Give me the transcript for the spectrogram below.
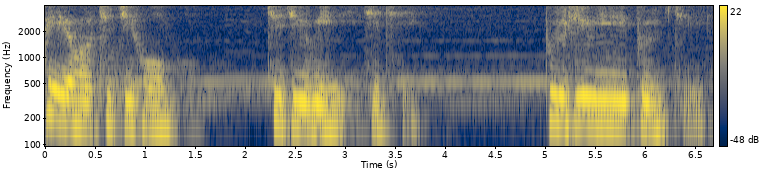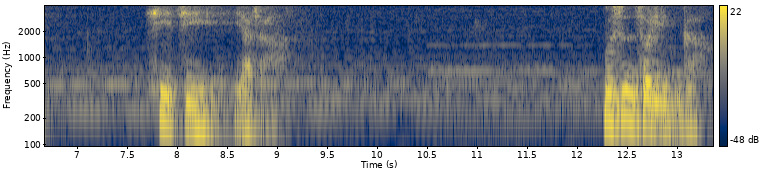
회여 지지호 지지위 지지 불지위 불지 희지야라 무슨 소리인가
